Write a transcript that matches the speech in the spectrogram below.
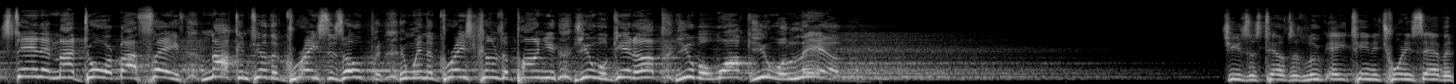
stand at my door by faith, knock until the grace is open. And when the grace comes upon you, you will get up, you will walk, you will live. Jesus tells us, Luke 18 and 27,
